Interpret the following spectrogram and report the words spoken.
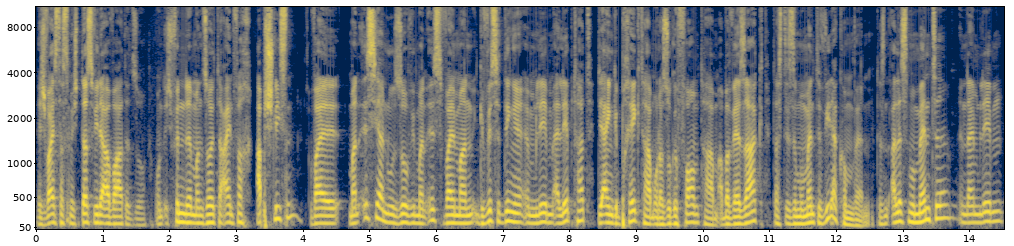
Ich weiß, dass mich das wieder erwartet so. Und ich finde, man sollte einfach abschließen, weil man ist ja nur so, wie man ist, weil man gewisse Dinge im Leben erlebt hat, die einen geprägt haben oder so geformt haben. Aber wer sagt, dass diese Momente wiederkommen werden? Das sind alles Momente in deinem Leben,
